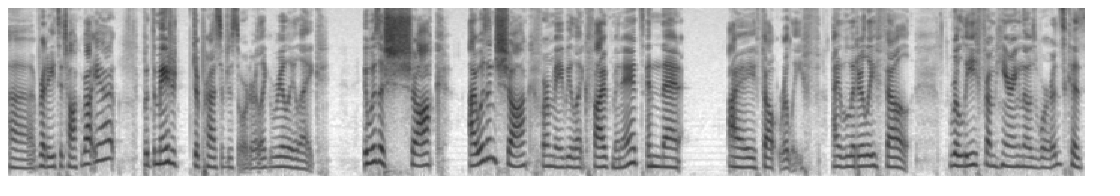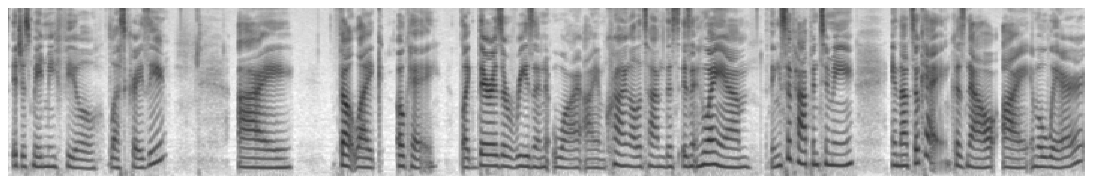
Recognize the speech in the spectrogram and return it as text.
uh, ready to talk about yet. But the major depressive disorder, like really like it was a shock. I was in shock for maybe like five minutes and then I felt relief. I literally felt relief from hearing those words because it just made me feel less crazy. I felt like, okay, like there is a reason why I am crying all the time. This isn't who I am. Things have happened to me, and that's okay because now I am aware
